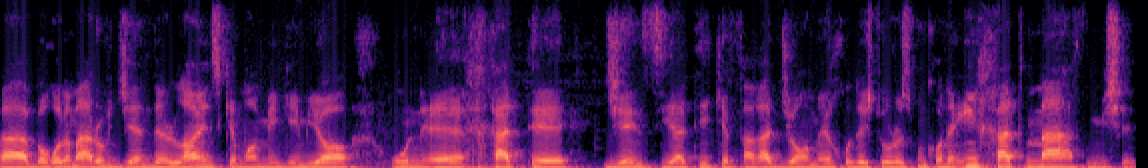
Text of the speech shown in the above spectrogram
و به قول معروف gender lines که ما میگیم یا اون خط جنسیتی که فقط جامعه خودش درست می‌کنه این خط محو میشه.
